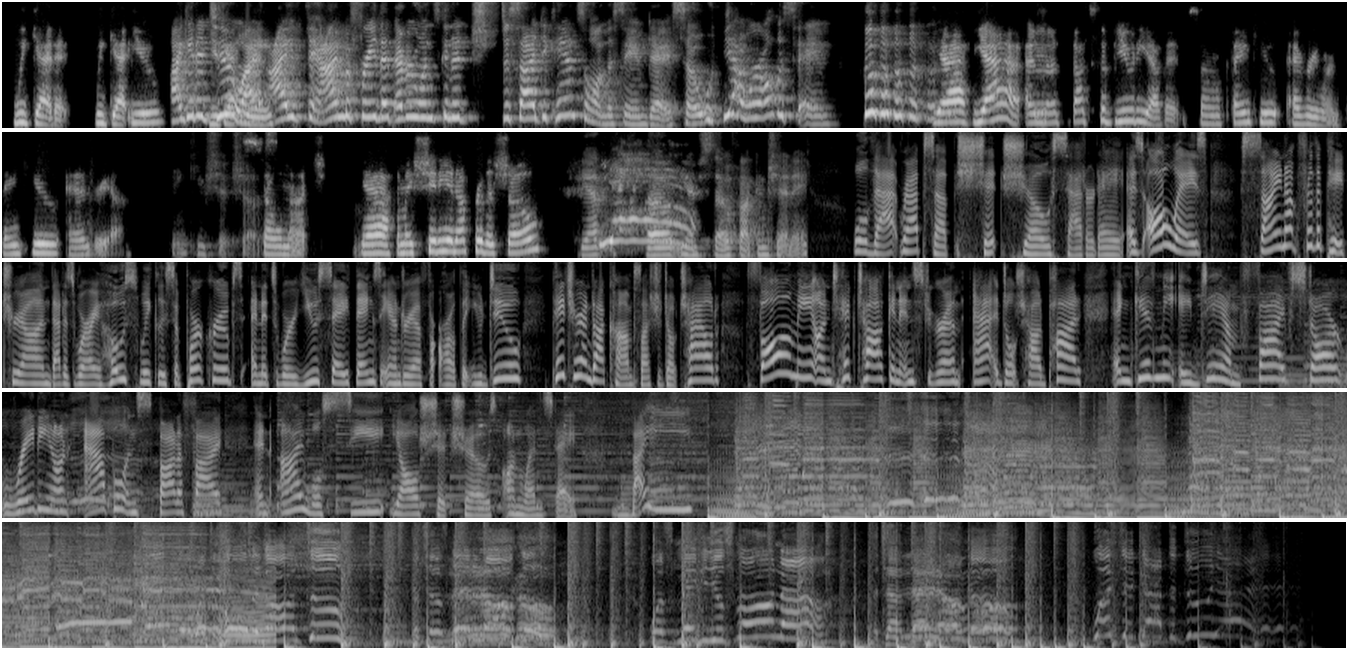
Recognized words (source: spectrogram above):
We get it. We get you. I get it You too. get I. I th- I'm afraid that everyone's gonna ch- decide to cancel on the same day. So yeah, we're all the same. yeah yeah and that, that's the beauty of it so thank you everyone thank you andrea Thank you, shit shows. so much yeah am i shitty enough for the show yep. yeah So you're so fucking shitty. Well, that wraps up Shit Show Saturday. As always, sign up for the Patreon. That is where I host weekly support groups, and it's where you say thanks, Andrea, for all that you do. Patreon.com slash adult child. Follow me on TikTok and Instagram at Adult Child Pod and give me a damn five star rating on Apple and Spotify. And I will see y'all shit shows on Wednesday. Bye. What's making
